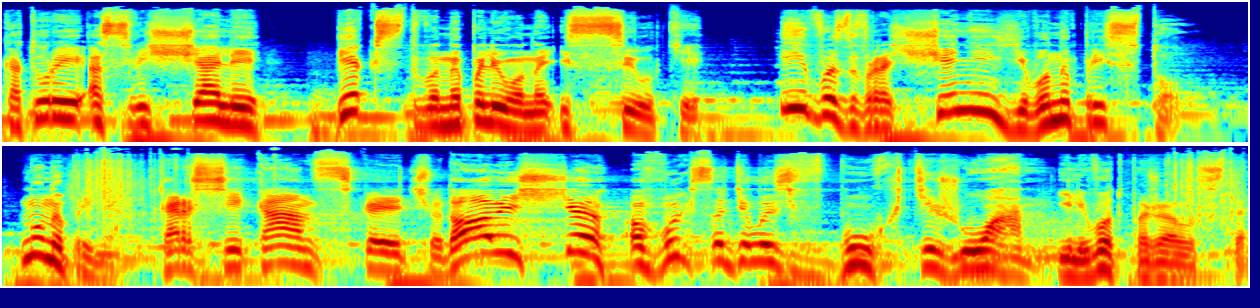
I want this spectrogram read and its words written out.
которые освещали бегство Наполеона из ссылки и возвращение его на престол. Ну, например, корсиканское чудовище высадилось в бухте Жуан. Или вот, пожалуйста,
